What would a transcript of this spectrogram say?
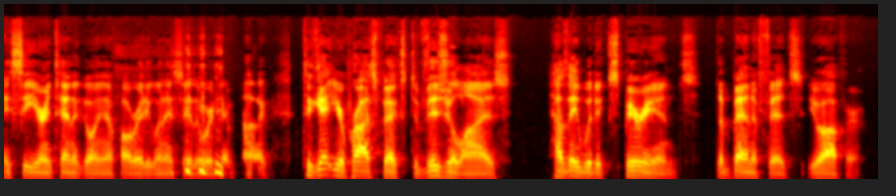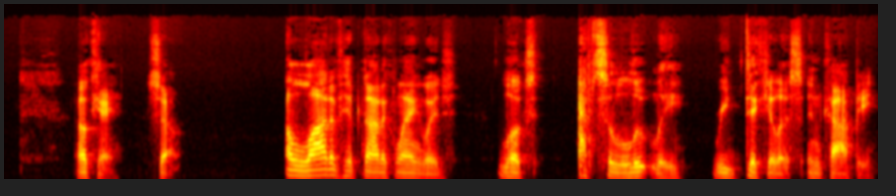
I see your antenna going up already when I say the word hypnotic. To get your prospects to visualize how they would experience the benefits you offer. Okay, so a lot of hypnotic language looks absolutely ridiculous in copy.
